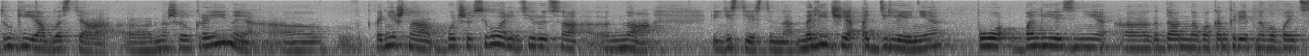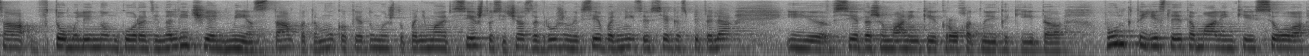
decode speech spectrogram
другие области нашей Украины. Конечно, больше всего ориентируется э, на, естественно, наличие отделения по болезни э, данного конкретного бойца в том или ином городе, наличие места, потому как я думаю, что понимают все, что сейчас загружены все больницы, все госпиталя и все даже маленькие крохотные какие-то пункты, если это маленькие села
